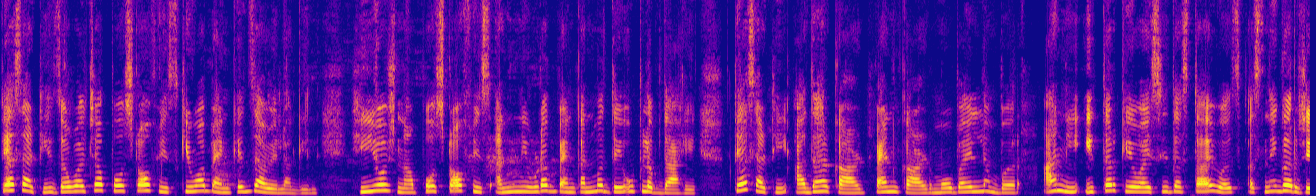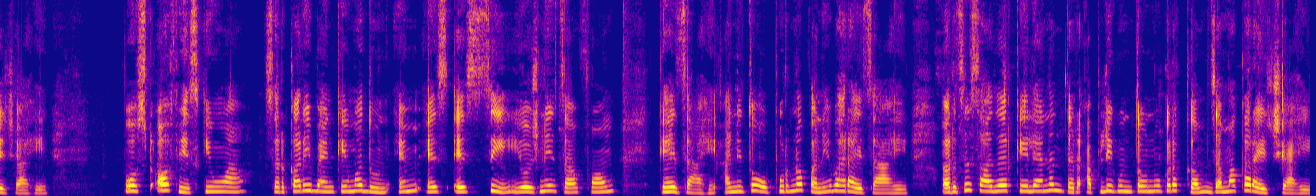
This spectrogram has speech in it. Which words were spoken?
त्यासाठी जवळच्या पोस्ट ऑफिस किंवा बँकेत जावे लागेल. ही योजना पोस्ट ऑफिस आणि निवडक बँकांमध्ये उपलब्ध आहे. त्यासाठी Aadhaar card PAN card mobile number आणि इतर के वाय सी दस्तऐवज असणे गरजेचे आहे. पोस्ट ऑफिस किंवा सरकारी बँकेमधून एम एस एस सी योजनेचा फॉर्म घ्यायचा आहे आणि तो पूर्णपणे भरायचा आहे. अर्ज सादर केल्यानंतर आपली गुंतवणूक रक्कम जमा करायची आहे.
